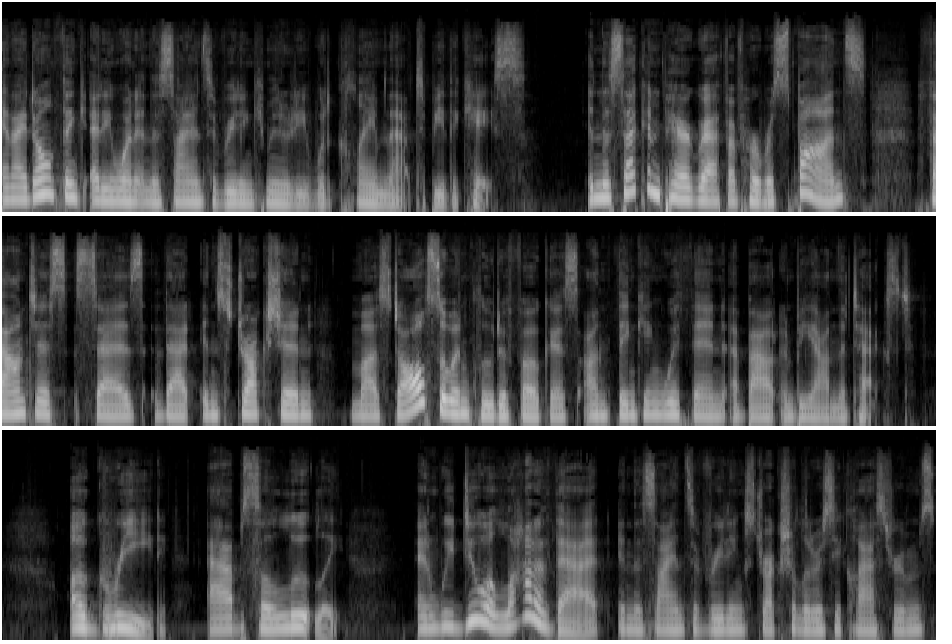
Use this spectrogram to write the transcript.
And I don't think anyone in the science of reading community would claim that to be the case. In the second paragraph of her response, Fountas says that instruction must also include a focus on thinking within, about, and beyond the text. Agreed, absolutely. And we do a lot of that in the science of reading structure literacy classrooms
